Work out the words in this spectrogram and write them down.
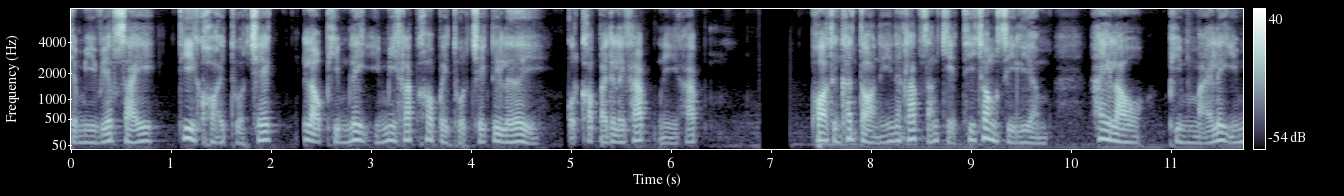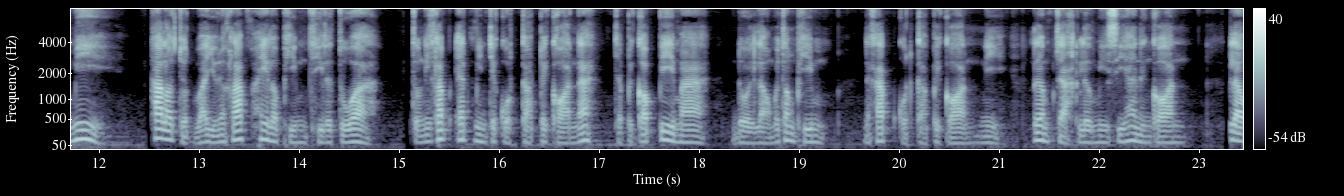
จะมีเว็บไซต์ที่คอยตรวจเช็ค ให้เราพิมพ์เลขอีมี่ครับเข้าไปตรวจเช็คได้เลย กดเข้าไปได้เลยครับนี่ครับ พอถึงขั้นตอนนี้นะครับ สังเกตที่ช่องสี่เหลี่ยม ให้เราพิมพ์หมายเลขอีมี่ถ้าเราจดไว้อยู่นะครับ ให้เราพิมพ์ทีละตัว ตรงนี้ครับแอดมินจะกดกลับไปก่อนนะ จะไปก๊อปปี้มา โดยเราไม่ต้องพิมพ์นะครับ กดกลับไปก่อนนี่ เริ่มจากเรียวมี C51 ก่อน เรา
